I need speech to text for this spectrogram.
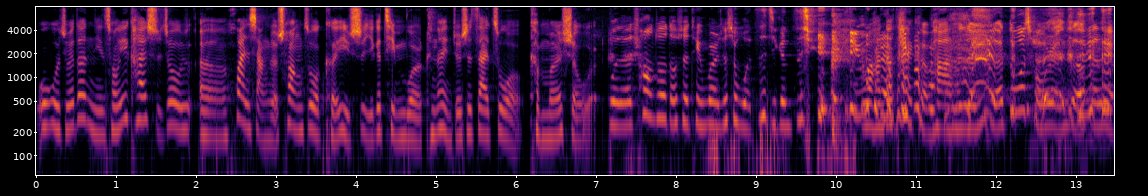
我我觉得你从一开始就呃幻想着创作可以是一个 team work，那你就是在做 commercial work。我的创作都是 team work，就是我自己跟自己 team work，哇，那太可怕了，人格多重人格分裂。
